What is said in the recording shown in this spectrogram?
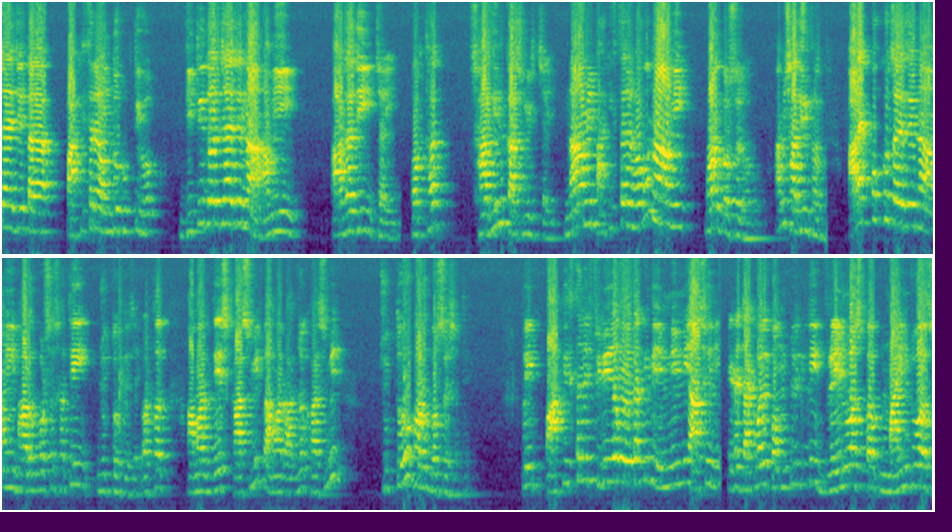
চায় যে তারা পাকিস্তানের অন্তর্ভুক্তি হোক, দ্বিতীয় দল চায় যে না, আমি আজাদি চাই, অর্থাৎ স্বাধীন কাশ্মীর চাই। না, আমি পাকিস্তানের হব, না, আমি ভারতবর্ষের হব, আমি স্বাধীন থাকব। আরেক পক্ষ চায় যে না, আমি ভারতবর্ষের সাথেই যুক্ত হতে চাই, অর্থাৎ আমার দেশ কাশ্মীর বা আমার রাজ্য কাশ্মীর যুক্ত হোক ভারতবর্ষের সাথে। তো এই পাকিস্তানে ফিরে যাব, এটা কিন্তু এমনি এমনি আসেনি। এটা যাকে বলে কমপ্লিটলি ব্রেন ওয়াশ বা মাইন্ড ওয়াশ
